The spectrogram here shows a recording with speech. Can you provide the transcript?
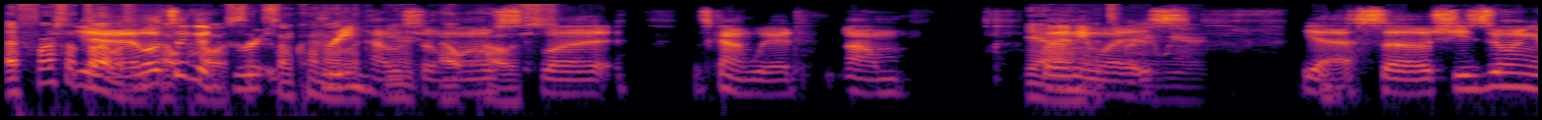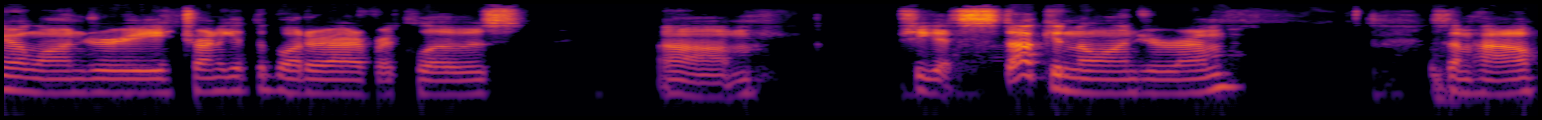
At first, I thought yeah, it, it looks an like a outhouse, gre- some kind of like greenhouse almost, outhouse. but it's kind of weird. Um yeah, but it's very anyways, weird. yeah, so she's doing her laundry, trying to get the butter out of her clothes. Um, she gets stuck in the laundry room somehow.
